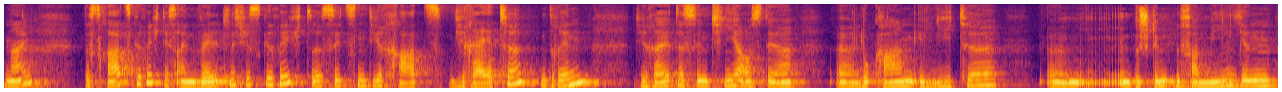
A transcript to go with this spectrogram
nein. Das Ratsgericht ist ein weltliches Gericht. Da sitzen die, Rats, die Räte drin. Die Räte sind hier aus der äh, lokalen Elite ähm, in bestimmten Familien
